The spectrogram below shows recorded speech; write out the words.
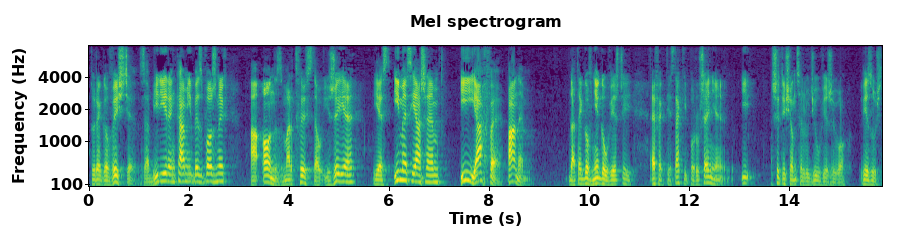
którego wyście zabili rękami bezbożnych, a on zmartwychwstał i żyje, jest i Mesjaszem, i Jahwe, Panem. Dlatego w niego uwierzcie i efekt jest taki, poruszenie i trzy tysiące ludzi uwierzyło w, Jezus,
